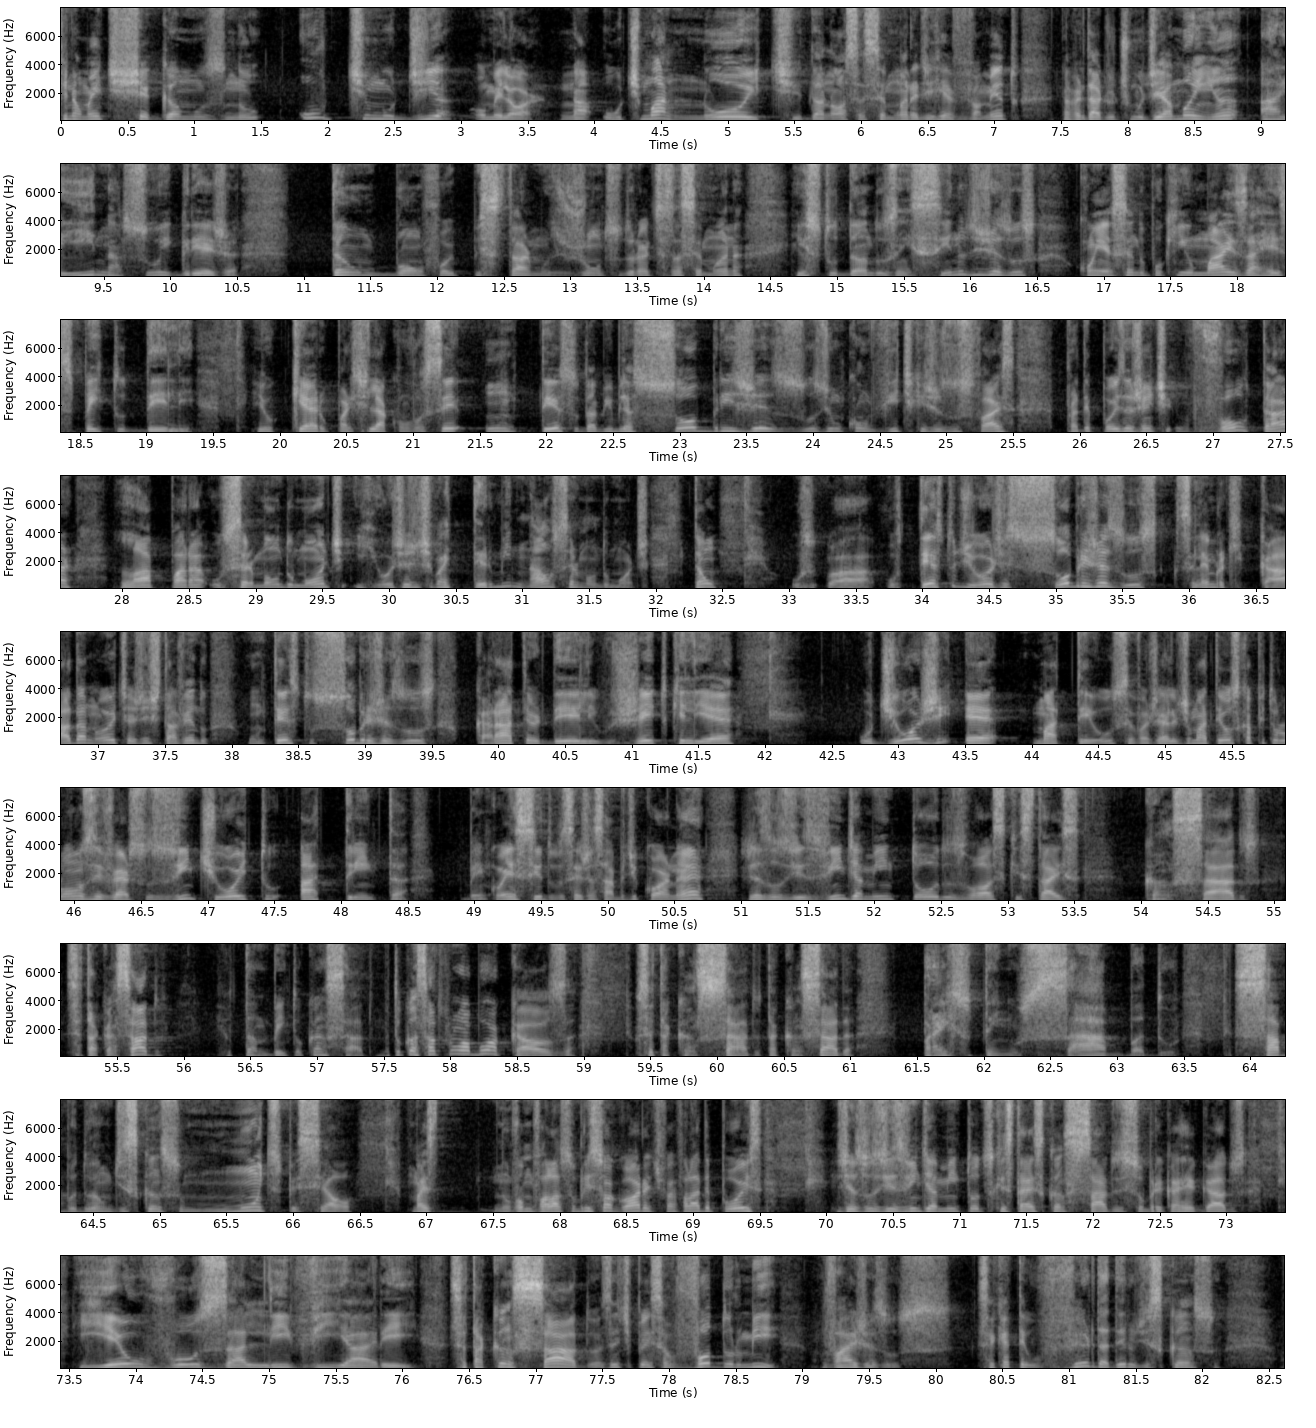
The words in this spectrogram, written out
Finalmente chegamos no último dia, ou melhor, na última noite da nossa semana de reavivamento. Na verdade, o último dia é amanhã, aí na sua igreja. Tão bom foi estarmos juntos durante essa semana, estudando os ensinos de Jesus, conhecendo um pouquinho mais a respeito dele eu quero partilhar com você um texto da Bíblia sobre Jesus e um convite que Jesus faz para depois a gente voltar lá para o Sermão do Monte e hoje a gente vai terminar o Sermão do Monte. Então, o, a, o texto de hoje sobre Jesus. Você lembra que cada noite a gente está vendo um texto sobre Jesus, o caráter dele, o jeito que ele é. O de hoje é Mateus, Evangelho de Mateus, capítulo 11, versos 28 a 30 bem conhecido, você já sabe de cor, né? Jesus diz: Vinde a mim todos vós que estáis cansados. Você está cansado? Eu também estou cansado. Estou cansado por uma boa causa. Você está cansado? Está cansada? Para isso tem o sábado. Sábado é um descanso muito especial, mas não vamos falar sobre isso agora, a gente vai falar depois. Jesus diz: Vinde a mim todos que estáis cansados e sobrecarregados, e eu vos aliviarei. Você está cansado? A gente pensa, vou dormir. Vai, Jesus. Você quer ter o verdadeiro descanso?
